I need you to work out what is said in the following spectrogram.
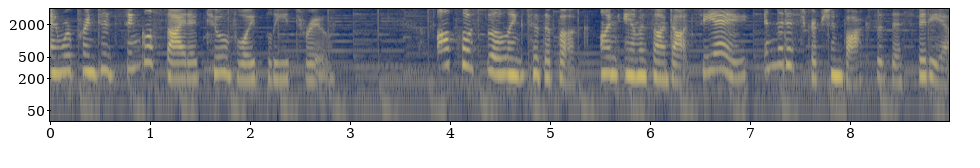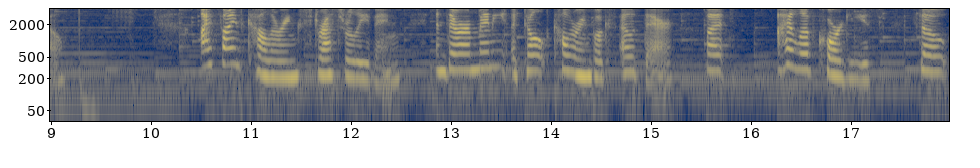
and were printed single-sided to avoid bleed through. I'll post the link to the book on amazon.ca in the description box of this video. I find coloring stress relieving and there are many adult coloring books out there, but I love corgis so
